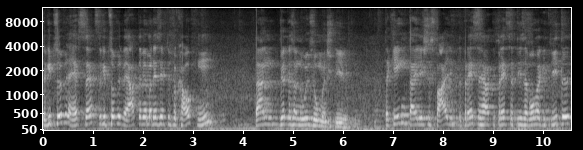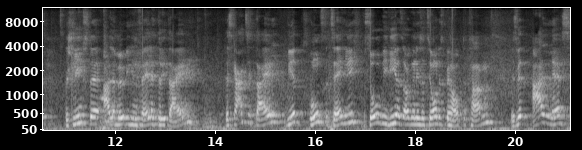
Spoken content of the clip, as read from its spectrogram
da gibt es so viele Assets, da gibt es so viele Werte, wenn wir das irgendwie verkaufen, dann wird das ein Nullsummenspiel. Der Gegenteil ist das Fall, die Presse hat, die Presse hat dieser Woche getitelt, das schlimmste aller möglichen Fälle tritt ein. das ganze Teil wird uns tatsächlich, so wie wir als Organisation das behauptet haben, es wird alles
